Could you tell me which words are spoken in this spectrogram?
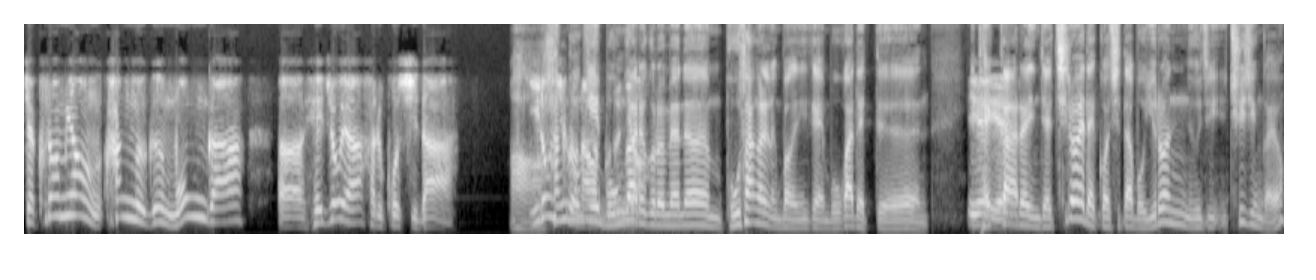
자 그러면 한국은 뭔가 어, 해줘야 할 것이다. 아, 이런 한국이 뭔가를 그러면은 보상을 뭐 이게 뭐가 됐든 예, 대가를 예. 이제 치러야 될 것이다. 뭐 이런 의지 취지인가요?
